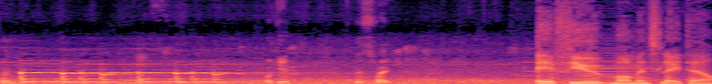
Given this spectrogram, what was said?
one? Okay, let's try. A few moments later.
